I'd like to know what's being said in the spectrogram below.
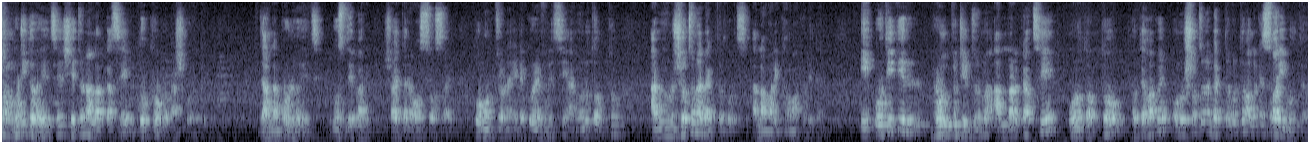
সংঘটিত হয়েছে, সেজন্য আল্লাহর কাছে দুঃখ প্রকাশ করবে। যে আল্লাহ ভুল হয়েছে, বুঝতে পারিনি। শয়তানের অস্বস্থায় কুমন্ত্রণা এটা করে ফেলেছি, আমি অনুতপ্ত, আমি অনুশোচনা ব্যক্ত করছি। আল্লাহ আমারে ক্ষমা করে দেন। এই অতীতের ভুল ত্রুটির জন্য আল্লাহর কাছে অনুতপ্ত হতে হবে, অনুশোচনা ব্যক্ত করতে হবে, আল্লাহকে সরি বলতে হবে।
